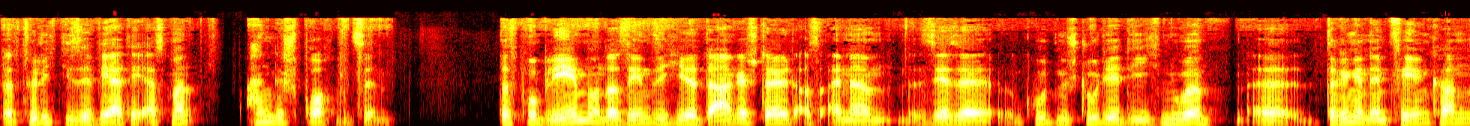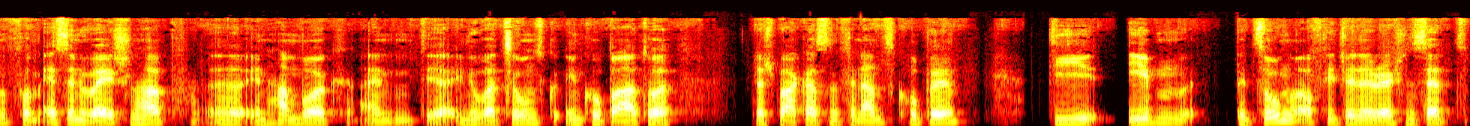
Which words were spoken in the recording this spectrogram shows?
natürlich diese Werte erstmal angesprochen sind. Das Problem, und da sehen Sie hier dargestellt aus einer sehr, sehr guten Studie, die ich nur äh, dringend empfehlen kann, vom S-Innovation Hub äh, in Hamburg, ein, der Innovationsinkubator der Sparkassen Finanzgruppe, die eben bezogen auf die Generation Z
